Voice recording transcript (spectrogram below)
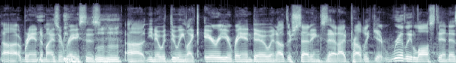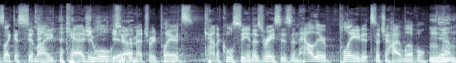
uh, randomizer races, uh, you know, with doing like area rando and other settings that I'd probably get really lost in as like a semi casual Yeah. Super Metroid player. It's kind of cool seeing those races and how they're played at such a high level. Yeah.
